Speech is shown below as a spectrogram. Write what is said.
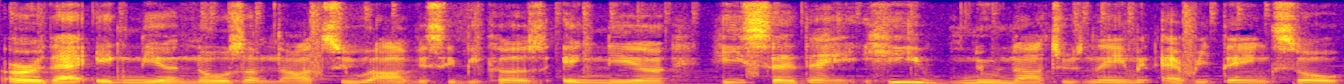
or that Ignia knows of Natsu obviously because Ignia he said that he knew Natsu's name and everything, so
